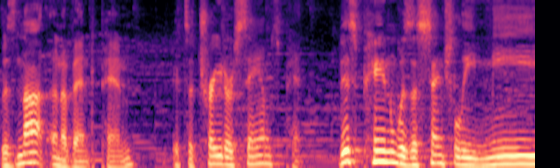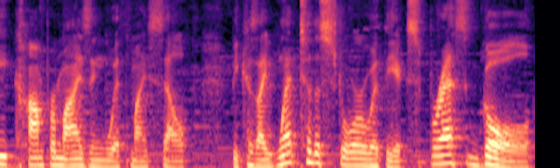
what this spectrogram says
was not an event pin. It's a Trader Sam's pin. This pin was essentially me compromising with myself because I went to the store with the express goal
